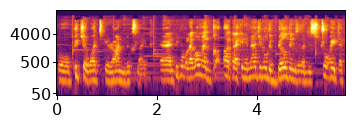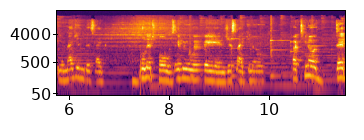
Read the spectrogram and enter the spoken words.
or picture what Iran looks like. And people were like, "Oh my God! I can imagine all the buildings are destroyed. I can imagine there's like bullet holes everywhere, and just like you know." But you know, they're,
